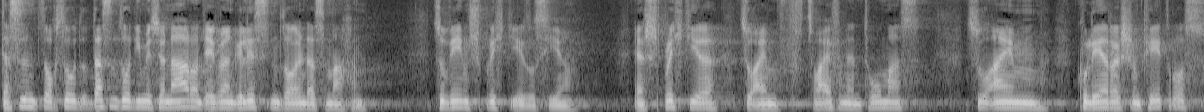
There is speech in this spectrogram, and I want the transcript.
das sind doch so, das sind so die Missionare und Evangelisten sollen das machen. Zu wem spricht Jesus hier? Er spricht hier zu einem zweifelnden Thomas, zu einem cholerischen Petrus,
